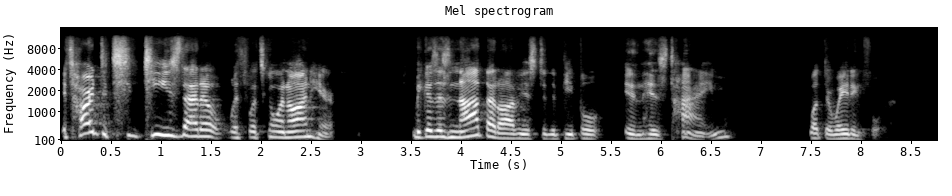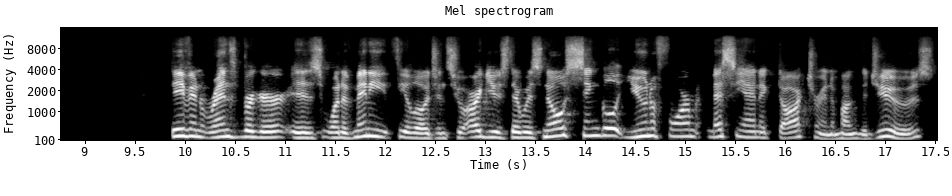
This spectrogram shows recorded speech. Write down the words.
it's hard to tease that out with what's going on here because it's not that obvious to the people in his time what they're waiting for. David Rensberger is one of many theologians who argues there was no single uniform messianic doctrine among the Jews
